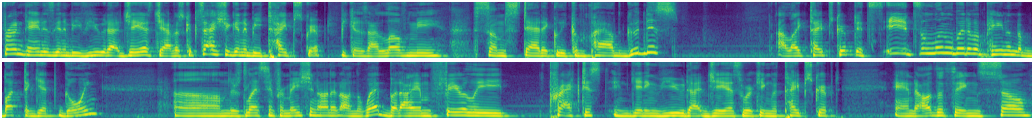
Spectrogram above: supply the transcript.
Front end is going to be Vue.js JavaScript. It's actually going to be TypeScript because I love me some statically compiled goodness. I like TypeScript. It's it's a little bit of a pain in the butt to get going. Um, there's less information on it on the web, but I am fairly practiced in getting Vue.js working with TypeScript and other things, so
